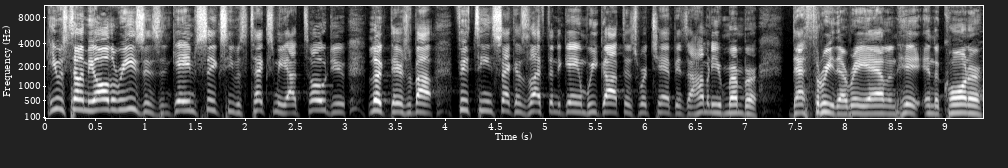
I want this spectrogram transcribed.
he was telling me all the reasons. In game six, he was texting me. I told you, look, there's about 15 seconds left in the game. We got this. We're champions. How many remember that three that Ray Allen hit in the corner?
